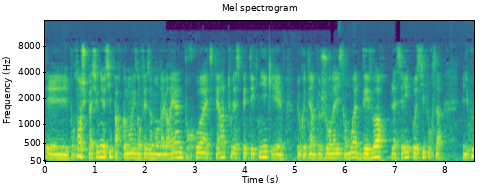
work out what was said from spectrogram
et, pourtant, je suis passionné aussi par comment ils ont fait The Mandalorian, pourquoi, etc. Tout l'aspect technique et le côté un peu journaliste en moi dévore la série aussi pour ça. Et du coup,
